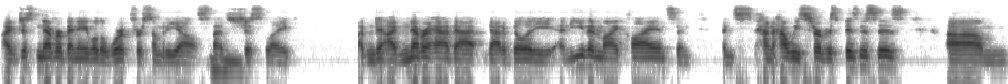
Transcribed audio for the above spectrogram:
I've just never been able to work for somebody else. That's mm-hmm. just like I've, ne- I've never had that that ability. And even my clients and and, and how we service businesses. Um,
